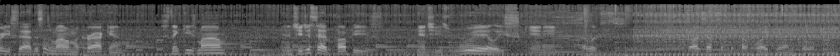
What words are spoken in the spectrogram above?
Pretty sad. This is Mama McCracken. Stinky's mom. And she just had puppies. And she's really skinny. That looks Dogs have such a tough life here in the Philippines.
